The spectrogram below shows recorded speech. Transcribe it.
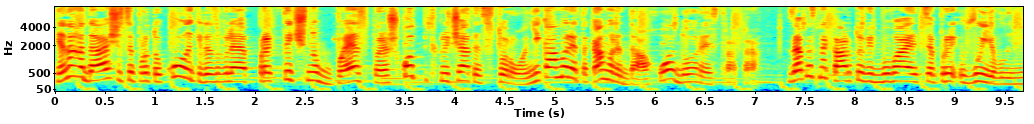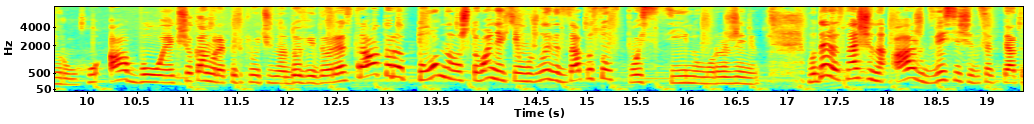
Я нагадаю, що це протокол, який дозволяє практично без перешкод підключати сторонні камери та камери Daho до реєстратора. Запис на карту відбувається при виявленні руху, або якщо камера підключена до відеореєстратора, то в налаштуваннях є можливість запису в постійному режимі. Модель оснащена аж 265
